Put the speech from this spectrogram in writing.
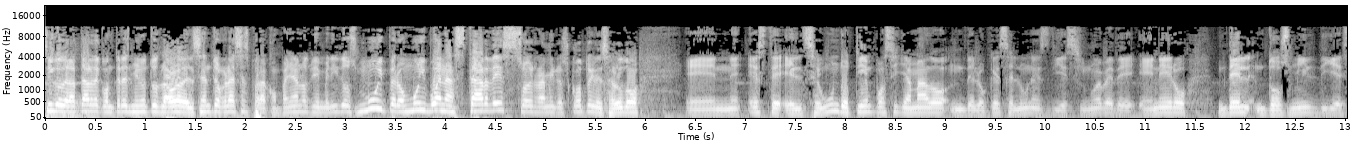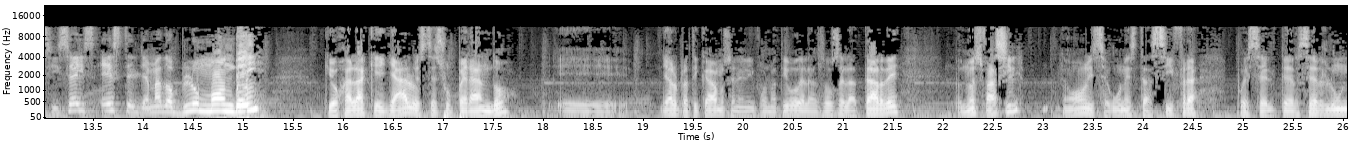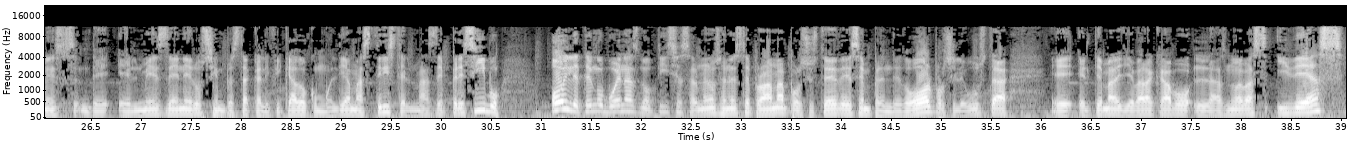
5 de la tarde con 3 minutos la hora del centro. Gracias por acompañarnos. Bienvenidos. Muy pero muy buenas tardes. Soy Ramiro Escoto y les saludo en este el segundo tiempo así llamado de lo que es el lunes 19 de enero del 2016. Este el llamado Blue Monday, que ojalá que ya lo esté superando. Eh, ya lo platicábamos en el informativo de las 2 de la tarde. Pues no es fácil, ¿no? Y según esta cifra, pues el tercer lunes del mes de enero siempre está calificado como el día más triste, el más depresivo. Hoy le tengo buenas noticias, al menos en este programa, por si usted es emprendedor, por si le gusta eh, el tema de llevar a cabo las nuevas ideas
